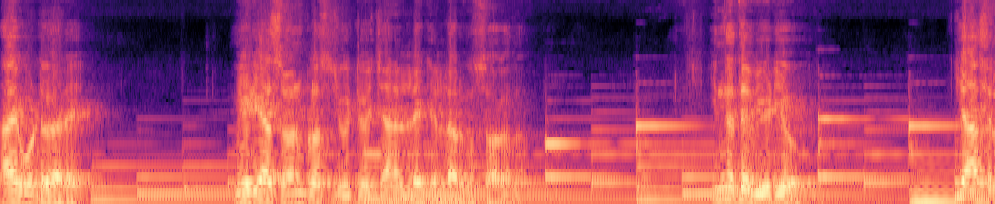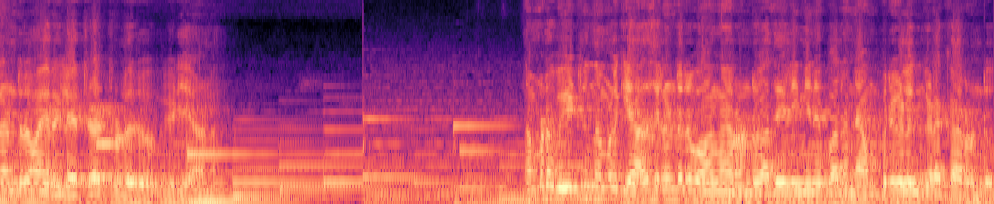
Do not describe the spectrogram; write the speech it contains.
ഹായ് കൂട്ടുകാരെ. മീഡിയ സെവൻ പ്ലസ് യൂട്യൂബ് ചാനലിലേക്ക് എല്ലാവർക്കും സ്വാഗതം. ഇന്നത്തെ വീഡിയോ ഗ്യാസ് സിലിണ്ടറുമായി റിലേറ്റഡ് ആയിട്ടുള്ള ഒരു വീഡിയോ ആണ്. നമ്മുടെ വീട്ടിൽ നമ്മൾ ഗ്യാസ് സിലിണ്ടർ വാങ്ങാറുണ്ട്. അതിൽ ഇങ്ങനെ പല നമ്പറുകളും കിടക്കാറുണ്ട്.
